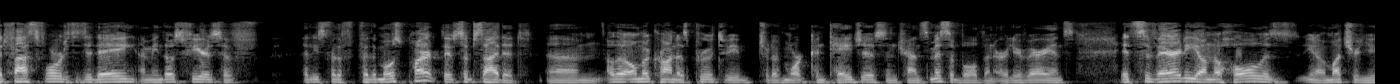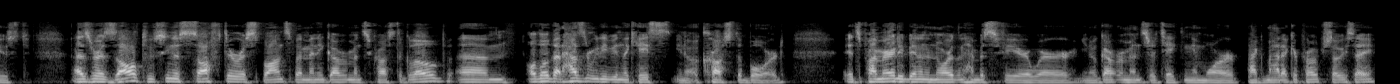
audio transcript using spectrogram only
But fast forward to today, I mean, those fears have at least for the for the most part, they've subsided. Um, although Omicron has proved to be sort of more contagious and transmissible than earlier variants, its severity on the whole is you know much reduced. As a result, we've seen a softer response by many governments across the globe. Um, although that hasn't really been the case, you know, across the board. It's primarily been in the northern hemisphere where you know governments are taking a more pragmatic approach, so we say,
